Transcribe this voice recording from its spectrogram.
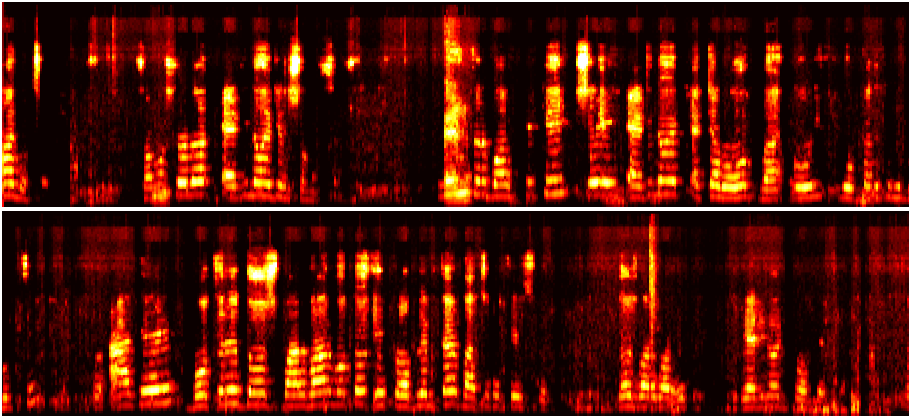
নয় বছর। সমস্যা হলো অ্যাডিনয়েডের সমস্যা। বছর বয়স থেকে সেই অ্যাডিনয়েড একটা রোগ বা ওই রোগটাতে তিনি ভুগছে। তো আগে বছরে দশ বারো বার মতো এই প্রবলেমটা বাচ্চাটা ফেস করতো। দশ বারো বার হতো অ্যাডিনয়েড প্রবলেমটা। তো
